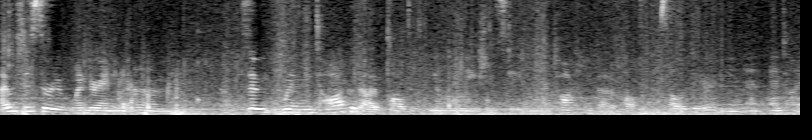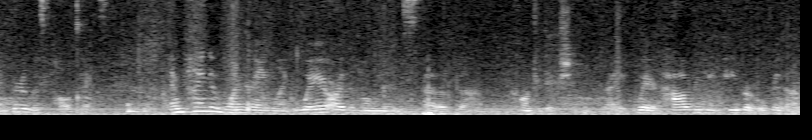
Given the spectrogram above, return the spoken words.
I was just sort of wondering, um, so when we talk about a politics beyond the nation state, when we're talking about a politics of solidarity and anti-imperialist politics, I'm kind of wondering, like, where are the moments of um, contradiction, right? Where, how do we paper over them?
